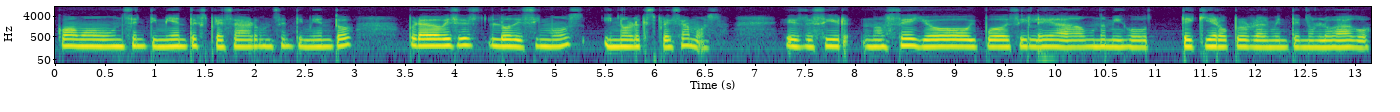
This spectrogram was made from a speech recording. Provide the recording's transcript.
como un sentimiento, expresar un sentimiento, pero a veces lo decimos y no lo expresamos. Es decir, no sé, yo hoy puedo decirle a un amigo te quiero, pero realmente no lo hago.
